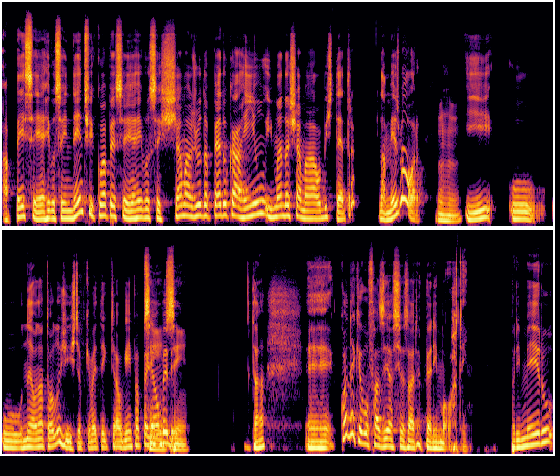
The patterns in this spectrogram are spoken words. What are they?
a PCR, você identificou a PCR, e você chama ajuda, pede o carrinho e manda chamar a obstetra na mesma hora. Uhum. E o, o neonatologista, porque vai ter que ter alguém para pegar sim, um bebê. Sim. Tá? É, quando é que eu vou fazer a cesárea perimortem? Primeiro,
